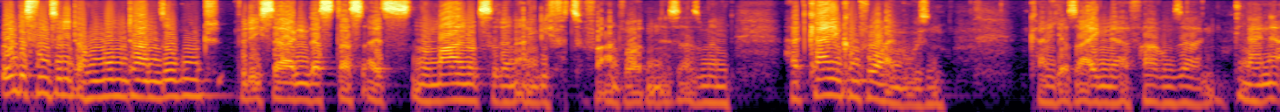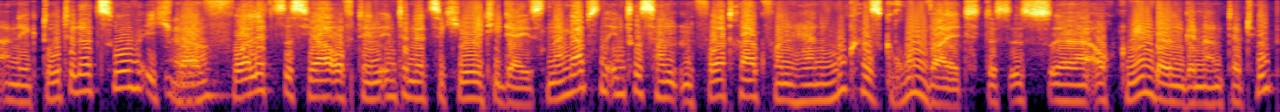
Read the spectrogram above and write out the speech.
Und es funktioniert auch momentan so gut, würde ich sagen, dass das als Normalnutzerin eigentlich zu verantworten ist. Also man hat keinen Komforteinbußen. Kann ich aus eigener Erfahrung sagen. Kleine Anekdote dazu. Ich war Ja. vorletztes Jahr auf den Internet Security Days. Und dann gab es einen interessanten Vortrag von Herrn Lukas Grunwald. Das ist äh, auch Greenbone genannt, der Typ.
